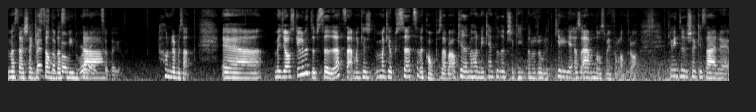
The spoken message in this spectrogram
men så här, käka Best of both söndagsmiddag. worlds helt enkelt. 100 procent. Eh, men jag skulle väl typ säga att så här, man, kan, man kan också säga till sina kompisar bara okej men hörni kan inte vi försöka hitta något roligt killgäng, alltså även de som är i förhållande då. Kan vi inte försöka så här eh,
